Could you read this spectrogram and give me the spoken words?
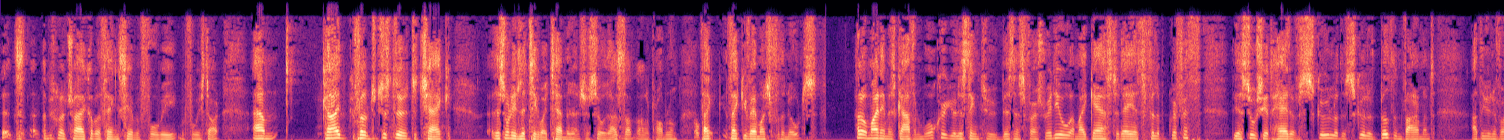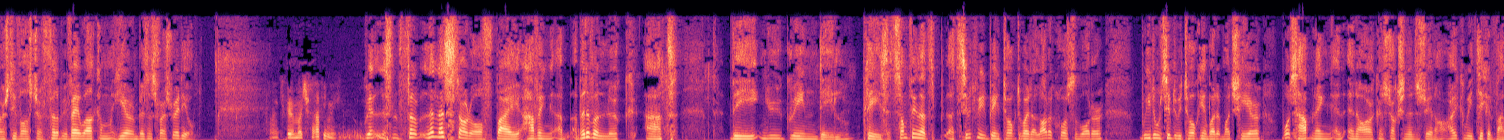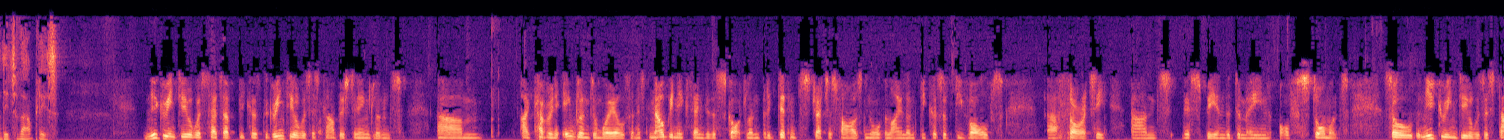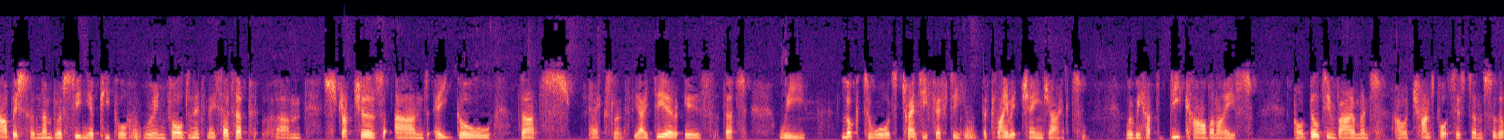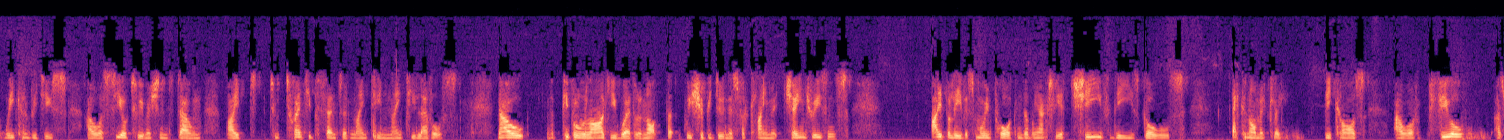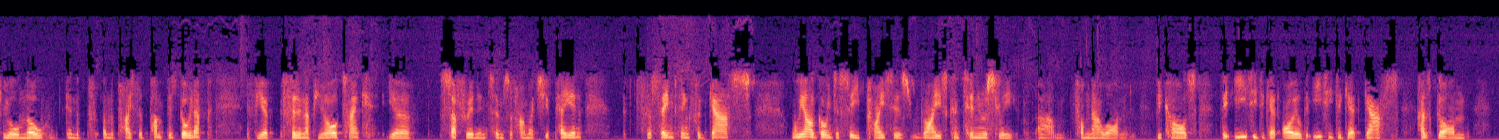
Let's, I'm just going to try a couple of things here before we before we start. Um, can I, Philip, just to, to check? This only take about ten minutes or so. That's not, not a problem. Okay. Thank, thank you very much for the notes. Hello, my name is Gavin Walker. You're listening to Business First Radio, and my guest today is Philip Griffith, the Associate Head of School at the School of Built Environment at the University of Ulster. Philip, you're very welcome here on Business First Radio. Thank you very much for having me. Great. Listen, Philip, let's start off by having a, a bit of a look at the new Green Deal, please. It's something that's, that seems to be being talked about a lot across the water. We don't seem to be talking about it much here. What's happening in, in our construction industry and how can we take advantage of that, please? New Green Deal was set up because the Green Deal was established in England, um, covering England and Wales, and it's now been extended to Scotland, but it didn't stretch as far as Northern Ireland because of devolved authority and this being the domain of Stormont. So the new Green Deal was established. A number of senior people were involved in it, and they set up um, structures and a goal that's excellent. The idea is that we look towards 2050, the Climate Change Act, where we have to decarbonize our built environment, our transport system, so that we can reduce our CO2 emissions down by to 20% of 1990 levels. Now, people will argue whether or not that we should be doing this for climate change reasons. I believe it's more important that we actually achieve these goals economically because our fuel, as we all know, in the, and the price of the pump is going up. If you're filling up your oil tank, you're suffering in terms of how much you're paying. It's the same thing for gas. We are going to see prices rise continuously um, from now on because the easy to get oil, the easy to get gas has gone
